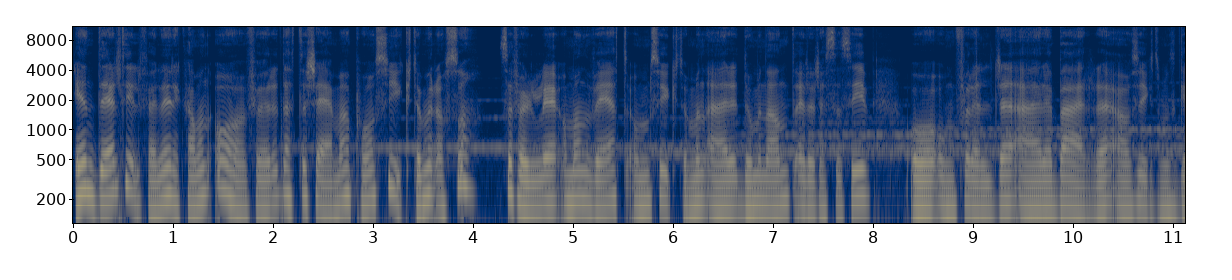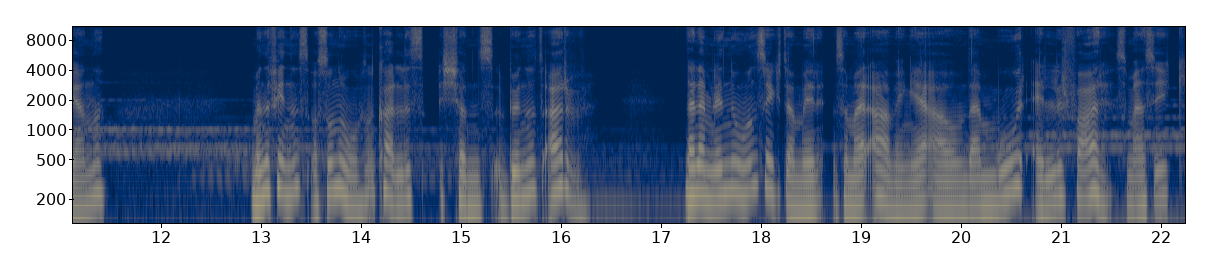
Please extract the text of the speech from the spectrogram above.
I en del tilfeller kan man overføre dette skjemaet på sykdommer også, selvfølgelig om man vet om sykdommen er dominant eller recessiv, og om foreldre er bærere av sykdomsgenene. Men det finnes også noe som kalles kjønnsbundet arv. Det er nemlig noen sykdommer som er avhengige av om det er mor eller far som er syk,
